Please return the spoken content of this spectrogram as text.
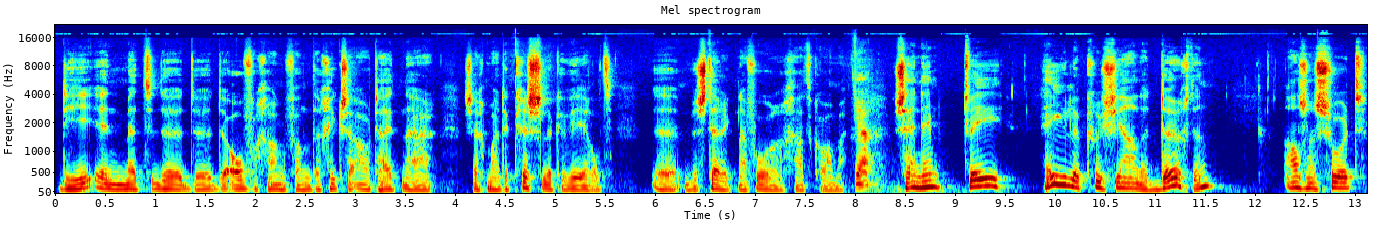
die in, met de, de, de overgang van de Griekse oudheid naar zeg maar, de christelijke wereld uh, besterkt naar voren gaat komen. Ja. Zij neemt twee hele cruciale deugden als een soort,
